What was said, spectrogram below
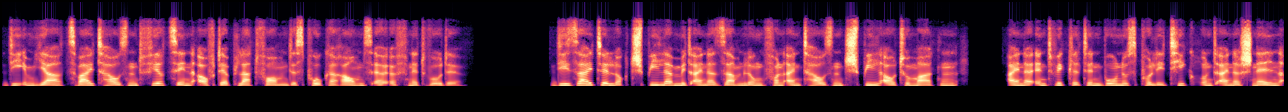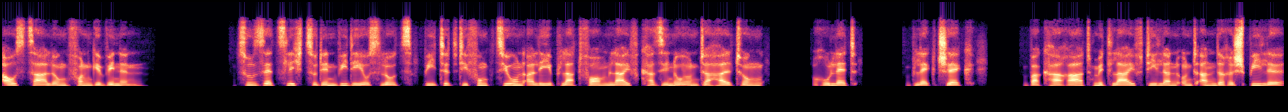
die im Jahr 2014 auf der Plattform des Pokerraums eröffnet wurde. Die Seite lockt Spieler mit einer Sammlung von 1000 Spielautomaten, einer entwickelten Bonuspolitik und einer schnellen Auszahlung von Gewinnen. Zusätzlich zu den Videoslots bietet die Funktion Ali-Plattform Live-Casino-Unterhaltung, Roulette, Blackjack, Baccarat mit Live-Dealern und andere Spiele,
